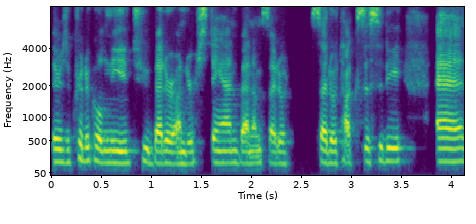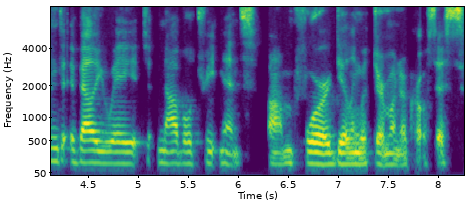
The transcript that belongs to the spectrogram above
there's a critical need to better understand venom cyto cytotoxicity and evaluate novel treatments um, for dealing with dermonecrosis.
